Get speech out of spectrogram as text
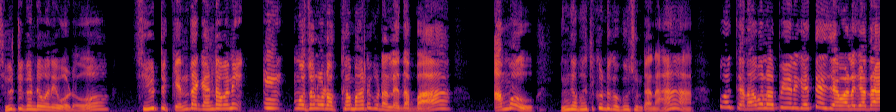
సీటు గండం అనేవాడు సీటు కింద గండమని ఉమ్, ముసలోడు ఒక్క మాట కూడా లేదబ్బా. అమ్మో ఇంకా బతికుండగా కూర్చుంటానా? ఒక్క రవలో పేలు ఎత్తేసేవాళ్ళు కదా.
